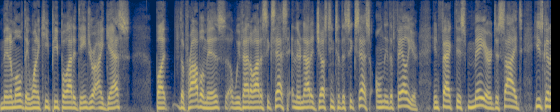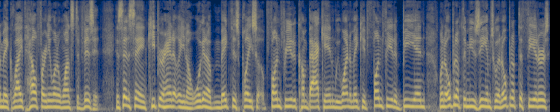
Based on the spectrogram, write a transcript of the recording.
minimal. They want to keep people out of danger, I guess. But the problem is, uh, we've had a lot of success, and they're not adjusting to the success, only the failure. In fact, this mayor decides he's going to make life hell for anyone who wants to visit. Instead of saying, keep your hand at, you know, we're going to make this place fun for you to come back in. We want to make it fun for you to be in. We want to open up the museums. We want to open up the theaters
